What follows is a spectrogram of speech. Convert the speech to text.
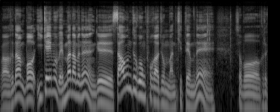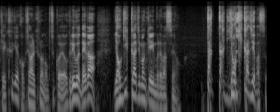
어 그다음 뭐 이 게임은 웬만하면은 그 사운드 공포가 좀 많기 때문에 그래서 뭐 그렇게 크게 걱정할 필요는 없을 거예요. 그리고 내가 여기까지만 게임을 해봤어요. 딱딱 여기까지 해봤어.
